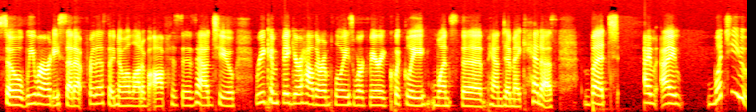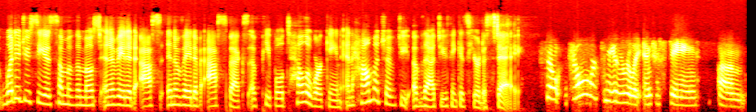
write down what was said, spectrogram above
So we were already set up for this. I know a lot of offices had to reconfigure how their employees work very quickly once the pandemic hit us. But I, I what do you what did you see as some of the most innovative as, innovative aspects of people teleworking and how much of do, of that do you think is here to stay? So telework to me is a really interesting um,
